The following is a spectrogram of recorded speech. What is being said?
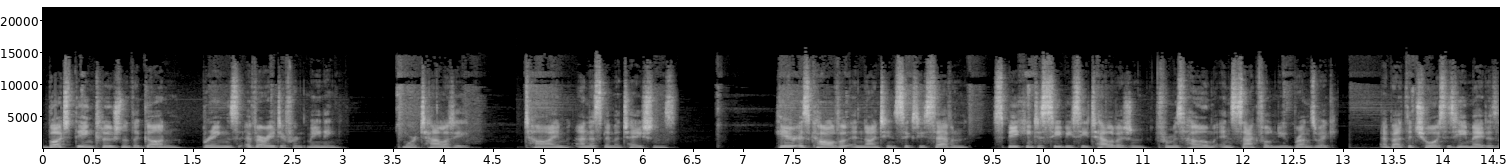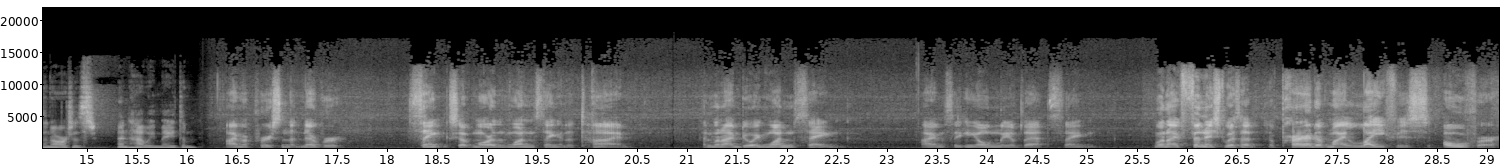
But the inclusion of the gun brings a very different meaning mortality, time, and its limitations. Here is Colville in 1967 speaking to CBC television from his home in Sackville, New Brunswick, about the choices he made as an artist and how he made them. I'm a person that never thinks of more than one thing at a time. And when I'm doing one thing, I am thinking only of that thing. When I've finished with it, a part of my life is over,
